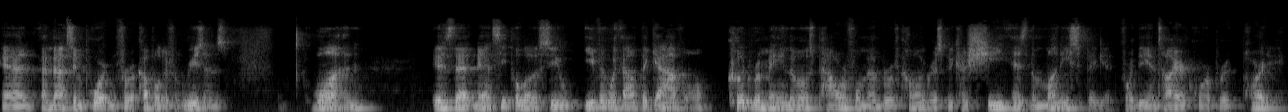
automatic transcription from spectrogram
And, and that's important for a couple different reasons. One is that Nancy Pelosi, even without the gavel, could remain the most powerful member of Congress because she is the money spigot for the entire corporate party.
